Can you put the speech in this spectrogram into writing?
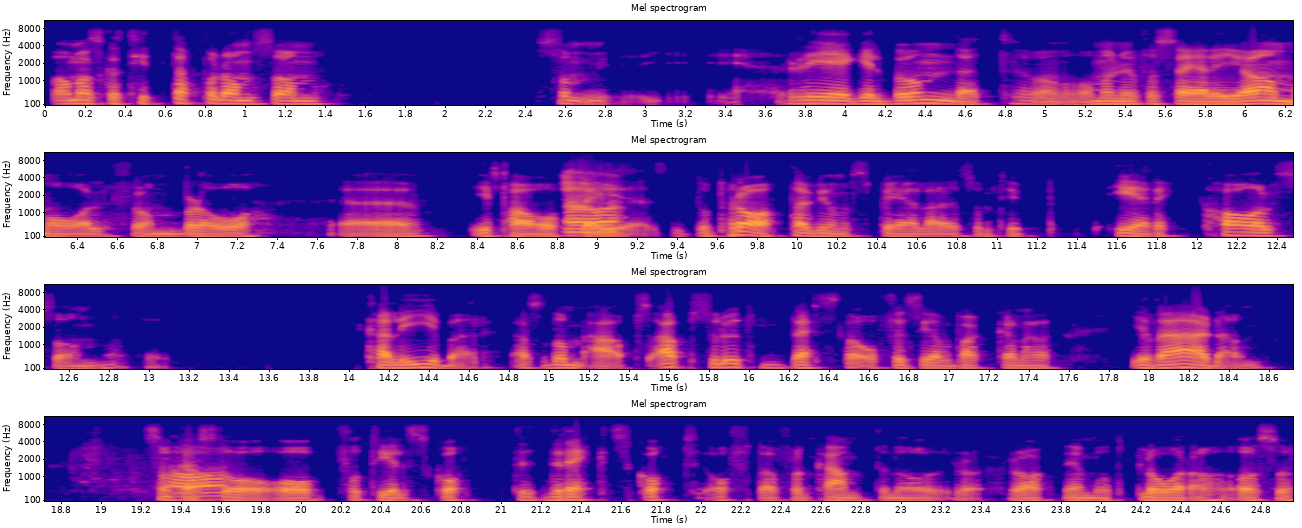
om man ska titta på dem som som regelbundet, om man nu får säga det, gör mål från blå eh, i powerplay. Då pratar vi om spelare som typ Erik Karlsson eh, kaliber. Alltså de abs- absolut bästa offensiva backarna i världen. Som kan Ja. stå och få till skott, direktskott ofta från kanten och ra- rakt ner mot blå då, och så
